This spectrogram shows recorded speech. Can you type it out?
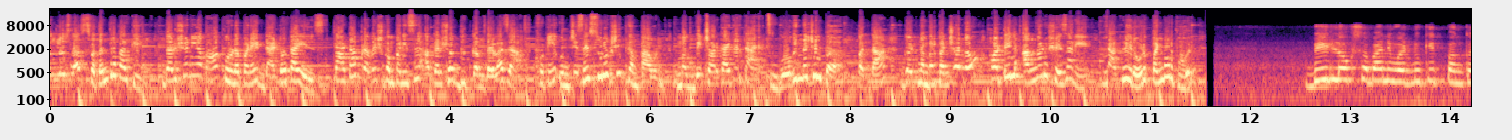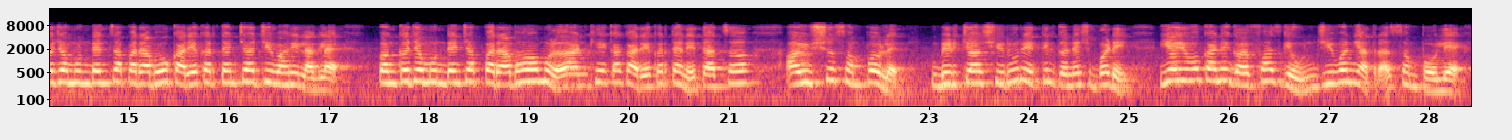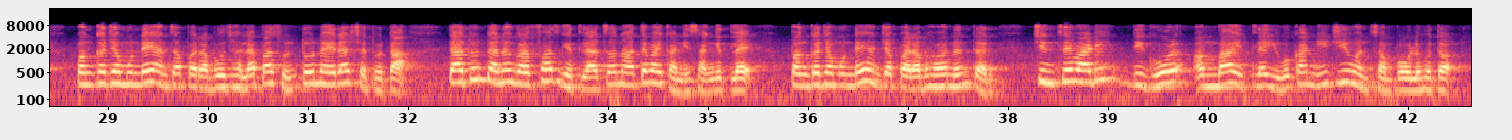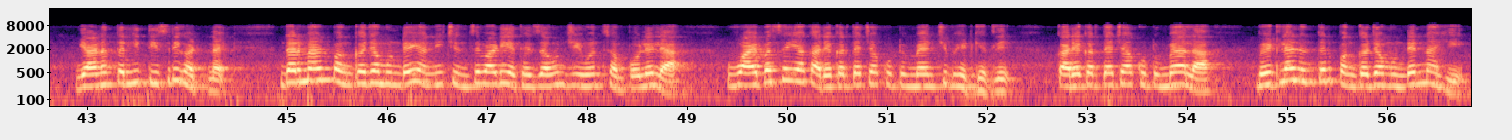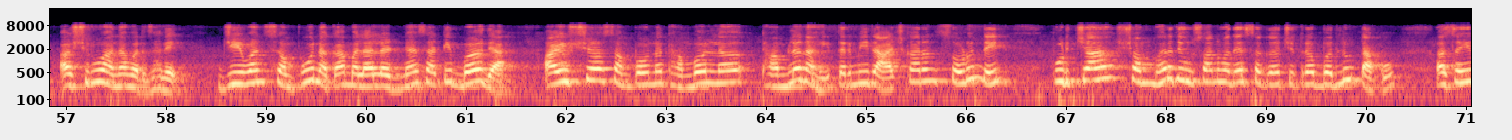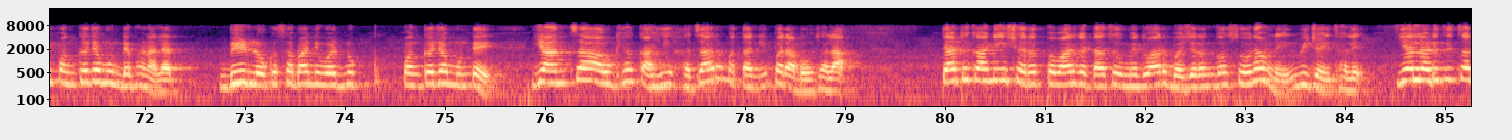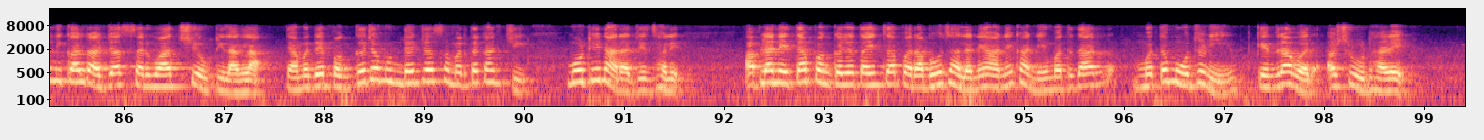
बंगलोजला स्वतंत्र पार्किंग दर्शनीय भाग पूर्णपणे डॅटो टाइल्स टाटा प्रवेश कंपनीचे आकर्षक भक्कम दरवाजा खोटी उंचीचे सुरक्षित कंपाऊंड. मग विचार काय करताय? गोविंद शिल्प पत्ता गट नंबर पंच्याण्णव हॉटेल अंगण शेजारी टाकळी रोड पंढरपूर. बीड लोकसभा निवडणुकीत पंकजा मुंडेंचा पराभव कार्यकर्त्यांच्या जिव्हारी लागलाय. पंकजा मुंडेंच्या पराभवामुळे आणखी एका कार्यकर्त्याने त्याचं आयुष्य संपवलंय. बीडच्या शिरूर येथील गणेश बडे या युवकाने गळफास घेऊन जीवनयात्रा संपवली आहे. पंकजा मुंडे यांचा पराभव झाल्यापासून तो नैराश्यत होता. त्यातून त्यानं गळफास घेतल्याचं नातेवाईकांनी सांगितलंय. पंकजा मुंडे यांच्या पराभवानंतर चिंचेवाडी दिघोळ अंबा इथल्या युवकांनी जीवन संपवलं होतं. यानंतर ही तिसरी घटना आहे दरम्यान पंकजा मुंडे यांनी चिंचेवाडी येथे जाऊन जीवन संपवलेल्या वायबसे या कार्यकर्त्याच्या कुटुंबियांची भेट घेतली. कार्यकर्त्याच्या कुटुंबियाला भेटल्यानंतर पंकजा मुंडेंनाही अश्रू अनावर झाले. जीवन संपवू नका मला लढण्यासाठी बळ द्या. आयुष्य संपवणं थांबवलं थांबलं नाही तर मी राजकारण सोडून देईन. पुढच्या शंभर दिवसांमध्ये सगळं चित्र बदलून टाकू असंही पंकजा मुंडे म्हणाल्यात. बीड लोकसभा निवडणूक पंकजा मुंडे यांचा अवघ्या काही हजार मतांनी पराभव झाला. त्या ठिकाणी शरद पवार गटाचे उमेदवार बजरंग सोनवणे विजयी झाले. या लढतीचा निकाल राज्यात सर्वात शेवटी लागला. त्यामध्ये पंकजा मुंडेंच्या समर्थकांची मोठी नाराजी झाली. आपल्या नेत्या पंकजाताईंचा पराभव झाल्याने अनेकांनी मतदार मतमोजणी केंद्रावर अश्रू ढाळले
